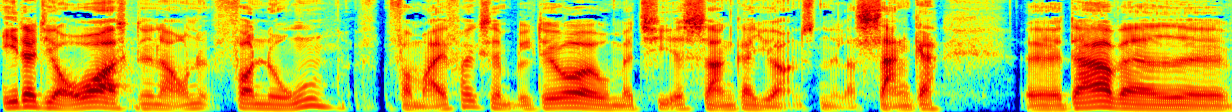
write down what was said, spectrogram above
et af de overraskende navne, for nogen, for mig for eksempel, det var jo Mathias Sanka Jørgensen, eller Sanka. Øh, der har været øh,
